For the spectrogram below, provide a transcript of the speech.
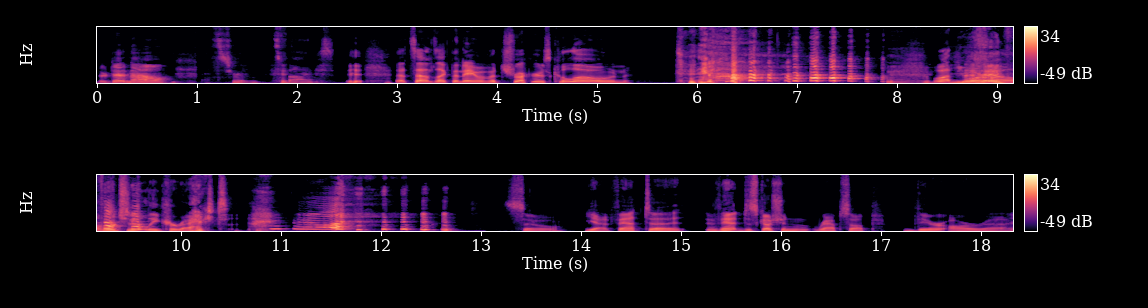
They're dead now. That's true. It's fine. that sounds like the name of a trucker's cologne. what you are hell? unfortunately correct. so yeah, that uh, that discussion wraps up. There are uh,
